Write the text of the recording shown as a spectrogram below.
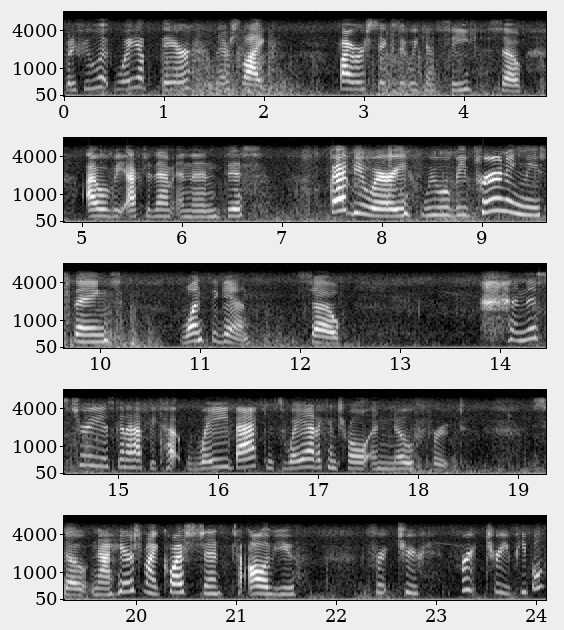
But if you look way up there, there's like five or six that we can see. So I will be after them. And then this February, we will be pruning these things once again. So, and this tree is going to have to be cut way back. It's way out of control and no fruit. So now here's my question to all of you fruit tree, fruit tree people.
